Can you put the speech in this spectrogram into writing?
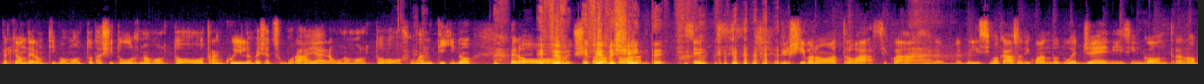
perché Honda era un tipo molto taciturno, molto tranquillo, invece Tsuburaya era uno molto fumantino, però Effer- effervescente. Sì, riuscivano a trovarsi. Qua è un bellissimo caso di quando due geni si incontrano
